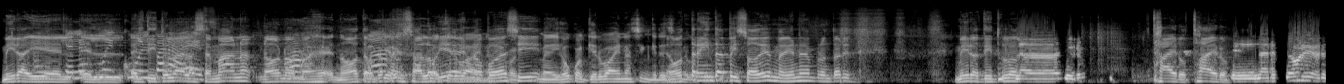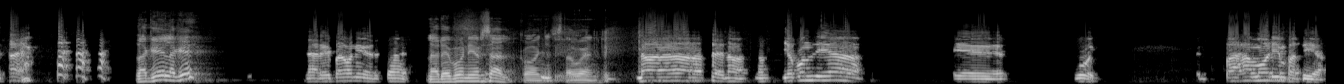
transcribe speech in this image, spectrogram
Mira, y Ay, el, el, muy cool el título de la eso. semana, no, no, no es, no, tengo que pensarlo Cualquier bien, vaina, no puedo decir. Me dijo cualquier vaina sin que Tengo 30 episodios y me vienes a preguntar. y- Mira, título, La, Title, title. Eh, la arepa universal. ¿La qué? ¿La qué? La arepa universal. La arepa universal. Coño, está bueno. No, no, no, no sé, no. no. Yo pondría. Eh, uy. Paz, amor y empatía.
